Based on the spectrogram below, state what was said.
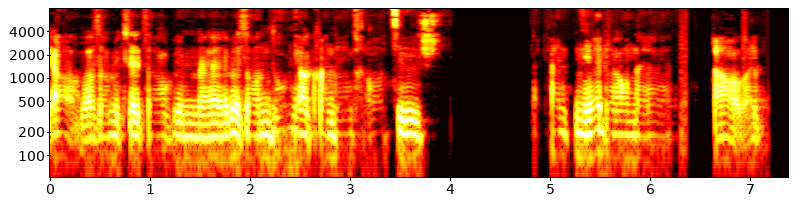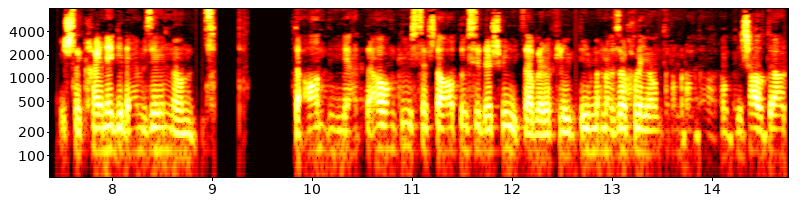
ja also man sieht es auch beim äh, eben so ein Dunjak, wenn der in Kroatien ist, kennt jeder und äh, ja, ist der König in dem Sinn und der Andi hat auch einen gewissen Status in der Schweiz, aber er fliegt immer noch so ein bisschen unter dem Radar. Aber ist halt ja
